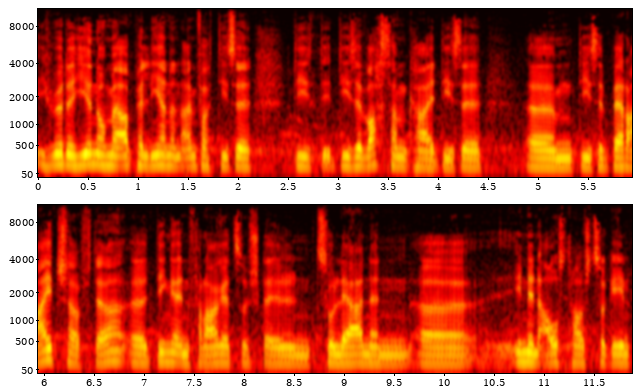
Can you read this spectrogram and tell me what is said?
ich würde hier nochmal appellieren an einfach diese, die, die, diese Wachsamkeit, diese, ähm, diese Bereitschaft, ja, äh, Dinge in Frage zu stellen, zu lernen, äh, in den Austausch zu gehen,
